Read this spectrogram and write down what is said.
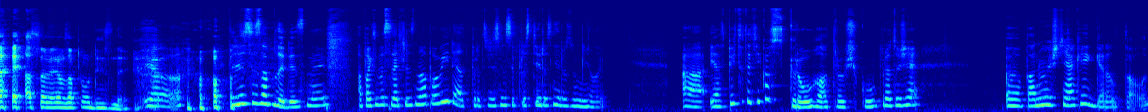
Já jsem jenom zapnul Disney. Jo. Takže se zapli Disney a pak jsme si začali znovu povídat, protože jsme si prostě hrozně rozuměli. A já bych to teď jako skrouhla trošku, protože uh, panuje ještě nějaký girl talk,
